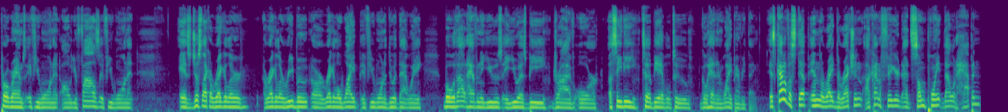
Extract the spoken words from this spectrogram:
programs if you want it, all your files if you want it. It's just like a regular a regular reboot or a regular wipe if you want to do it that way, but without having to use a USB drive or a CD to be able to go ahead and wipe everything. It's kind of a step in the right direction. I kind of figured at some point that would happen.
